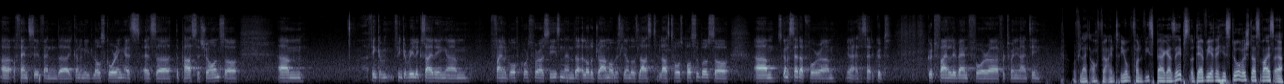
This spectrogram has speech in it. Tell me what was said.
uh, offensive. And uh, you're going to need low scoring, as as uh, the past has shown. So, um, I think I think a really exciting um, final golf course for our season, and uh, a lot of drama, obviously, on those last last holes possible. So, um, it's going to set up for um, you know, as I said, a good good final event for for 2019 und vielleicht auch für einen Triumph von Wiesberger selbst. Und der wäre historisch, das weiß er,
